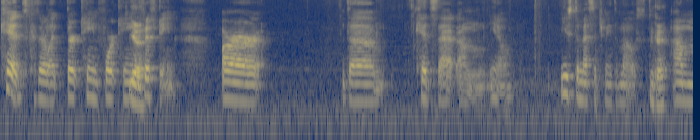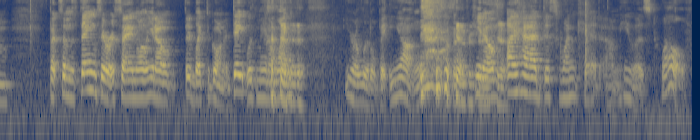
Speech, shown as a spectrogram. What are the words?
kids because they're like 13, 14, Yeah. 15 are the kids that um, you know used to message me the most. okay. Um, but some of the things they were saying, well, you know, they'd like to go on a date with me, and I'm like, you're a little bit young. yeah, sure. you know, yeah. I had this one kid. Um, he was 12.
